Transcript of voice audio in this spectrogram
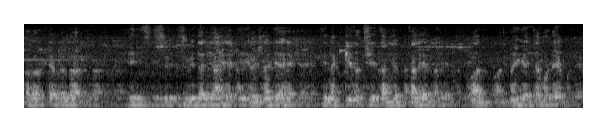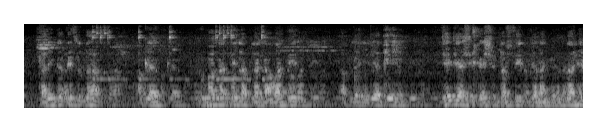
मला त्यावेळेला आपल्याला ही सु- सुविधा जी आहे ती योजना जी आहे ती नक्कीच अतिशय चांगली चालेल. वाद वाद नाही याच्यामध्ये. कार्यकर्ते सुद्धा आपल्या विभागातील आपल्या गावातील आपल्या एरियातील जे जे असे पेशंट असतील ज्यांना गरज आहे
